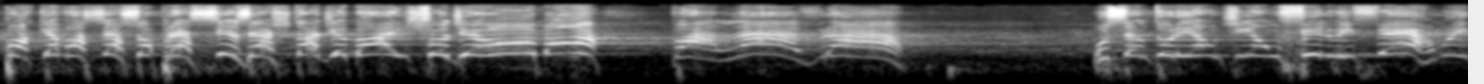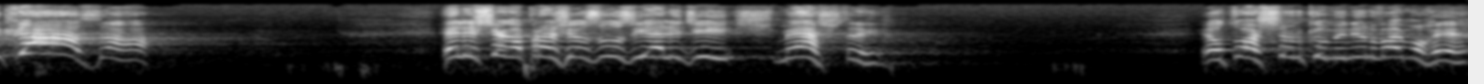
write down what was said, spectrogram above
Porque você só precisa estar debaixo de uma palavra. O centurião tinha um filho enfermo em casa. Ele chega para Jesus e ele diz: Mestre, eu estou achando que o menino vai morrer.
